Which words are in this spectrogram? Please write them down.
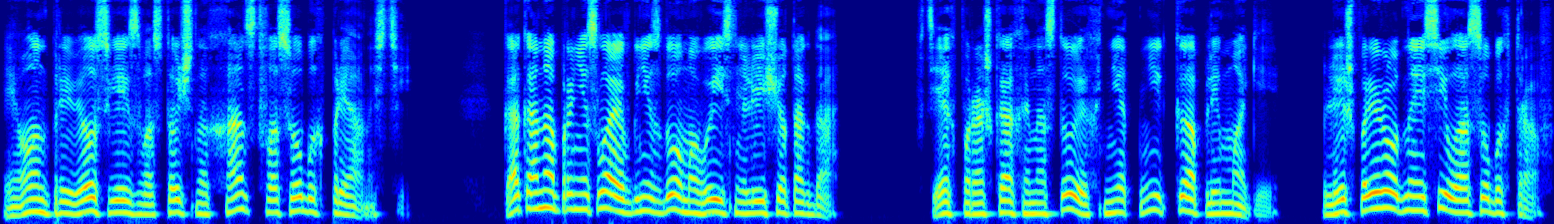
И он привез ей из восточных ханств особых пряностей. Как она пронесла их в гнездо, мы выяснили еще тогда. В тех порошках и настоях нет ни капли магии, лишь природная сила особых трав.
